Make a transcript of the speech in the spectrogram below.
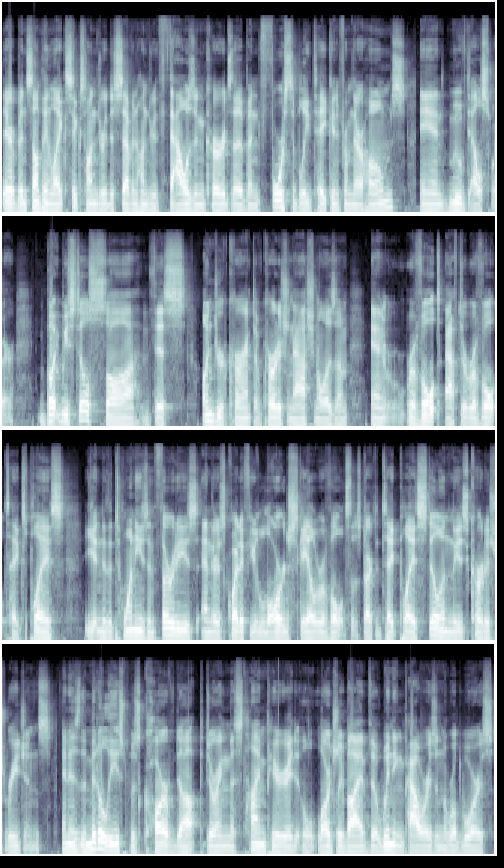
there have been something like 600 to 700,000 Kurds that have been forcibly taken from their homes and moved elsewhere. But we still saw this undercurrent of Kurdish nationalism, and revolt after revolt takes place. You get into the 20s and 30s, and there's quite a few large scale revolts that start to take place still in these Kurdish regions. And as the Middle East was carved up during this time period, largely by the winning powers in the world wars,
